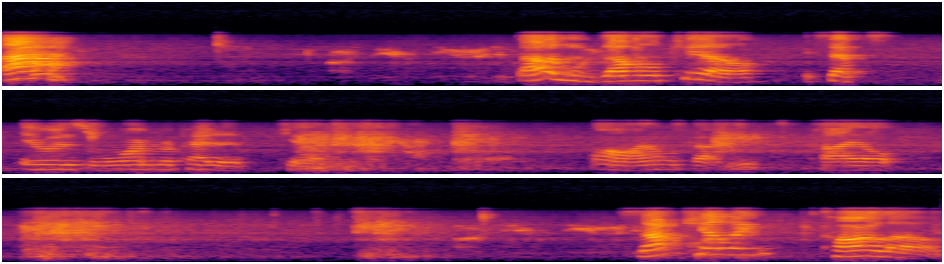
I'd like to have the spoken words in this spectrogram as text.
Ah! That was a double kill, except it was one repetitive kill. Oh, I almost got you, Kyle. Stop killing Carlo.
